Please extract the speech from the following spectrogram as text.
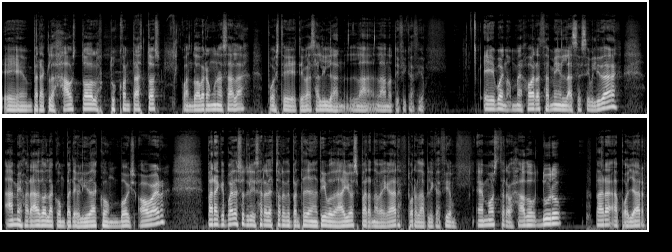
eh, para Clubhouse, todos tus contactos, cuando abran una sala, pues te, va a salir la, notificación. Eh, bueno, mejoras también la accesibilidad, ha mejorado la compatibilidad con VoiceOver para que puedas utilizar el lector de pantalla nativo de iOS para navegar por la aplicación. Hemos trabajado duro para apoyar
